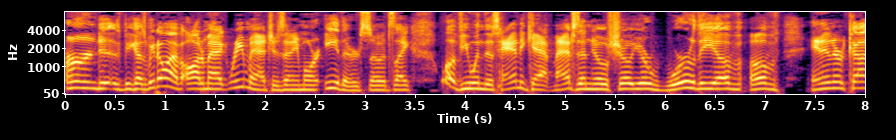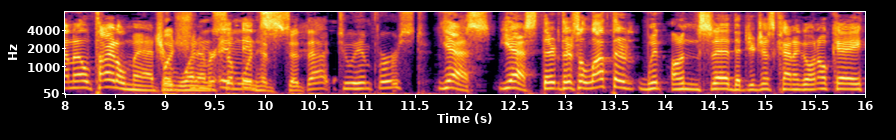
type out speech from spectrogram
earned it because we don't have automatic rematches anymore either. So it's like, well, if you win this handicap match, then you'll show you're worthy of, of an intercontinental title match but or whatever. Shouldn't someone It- have said that to him first? Yes, yes. There, there's a lot that went unsaid that you're just kind of going, okay,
